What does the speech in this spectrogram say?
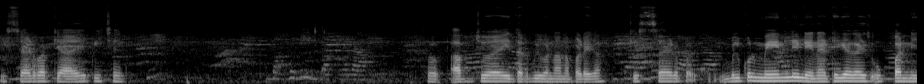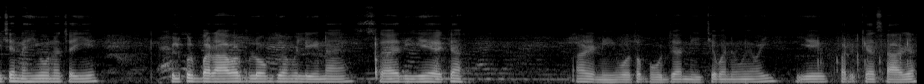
इस साइड पर क्या है? पीछे। तो अब जो है इधर भी बनाना पड़ेगा। किस साइड पर? बिल्कुल मेनली लेना है, ठीक है गाइस ऊपर नीचे नहीं होना चाहिए। बिल्कुल बराबर ब्लॉक जो हमें लेना है। शायद ये है क्या? अरे नहीं, वो तो बहुत ज़्यादा नीचे बने हुए हैं भाई। ये ऊपर कैसे आ गया?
